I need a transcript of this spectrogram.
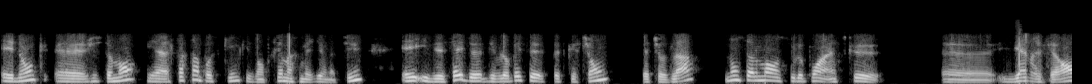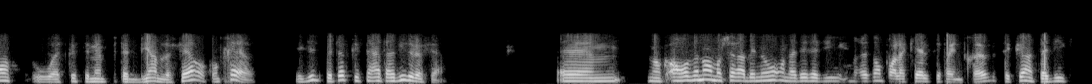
Et donc, euh, justement, il y a certains poskim qui sont très marmérieux là-dessus, et ils essayent de développer cette question, cette chose-là, non seulement sous le point est-ce que euh, il y a une référence ou est-ce que c'est même peut-être bien de le faire, au contraire, ils disent peut-être que c'est interdit de le faire. Euh, donc, en revenant à mon cher Abeno, on a déjà dit une raison pour laquelle c'est pas une preuve, c'est qu'un sadique,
